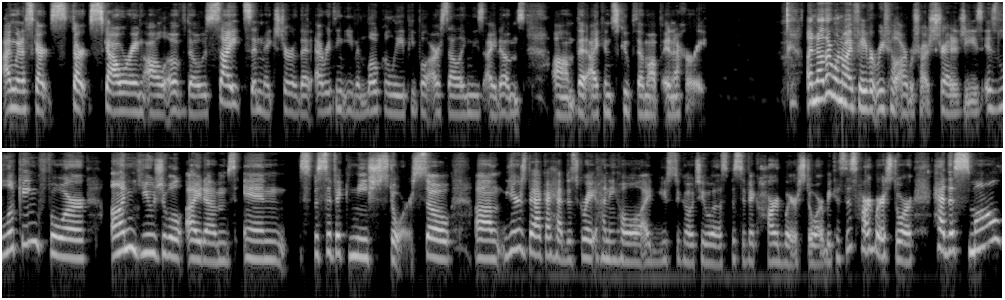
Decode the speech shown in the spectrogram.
I'm going to start start scouring all of those sites and make sure that everything, even locally, people are selling these items um, that I can scoop them up in a hurry. Another one of my favorite retail arbitrage strategies is looking for unusual items in specific niche stores. So um, years back, I had this great honey hole. I used to go to a specific hardware store because this hardware store had this small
